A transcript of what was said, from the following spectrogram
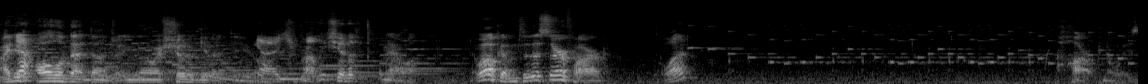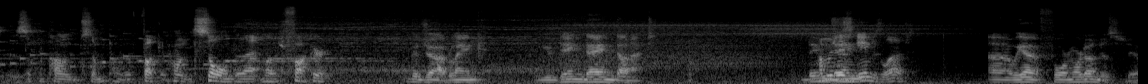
I did Yeah. all of that dungeon, even though I should have given it to you. Yeah, you probably should have. Now, well. Welcome to the surf harp. What? Harp noises. Pound some fucking heart soul into that motherfucker. Good job, Link. You ding dang done it. Ding How much of this dang- game is left? Uh, we have four more dungeons to do.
